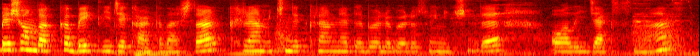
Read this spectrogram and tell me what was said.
5-10 dakika bekleyecek arkadaşlar. Krem içinde kremleri de böyle böyle suyun içinde ovalayacaksınız.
